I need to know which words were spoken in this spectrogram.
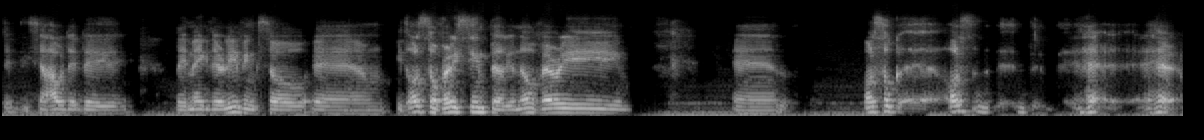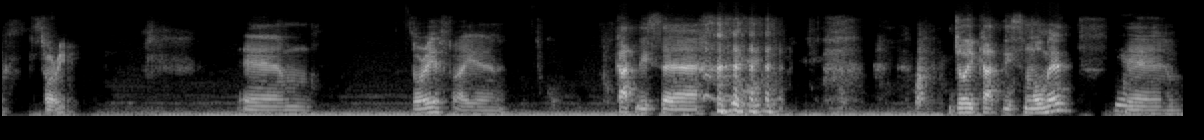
This is how they, they they make their living. So um, it's also very simple, you know, very and also uh, also uh, here sorry. Um sorry if i uh, cut this uh, joy cut this moment. Yeah. um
